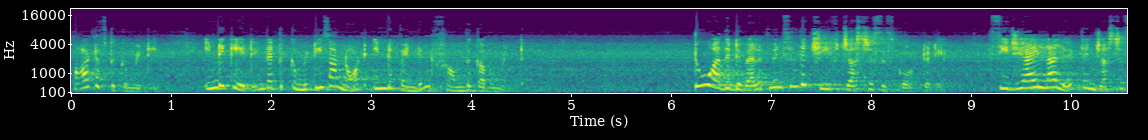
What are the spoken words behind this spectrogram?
part of the committee, indicating that the committees are not independent from the government. Two other developments in the Chief Justice's court today. CJI Lalit and Justice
